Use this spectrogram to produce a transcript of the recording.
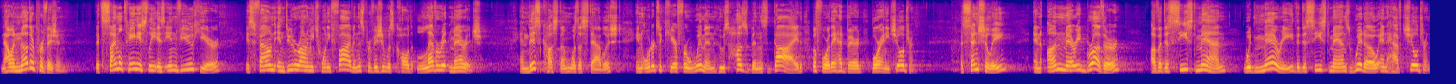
Now, another provision that simultaneously is in view here is found in Deuteronomy 25, and this provision was called levirate marriage. And this custom was established in order to care for women whose husbands died before they had bared, bore any children. Essentially, an unmarried brother of a deceased man would marry the deceased man's widow and have children.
